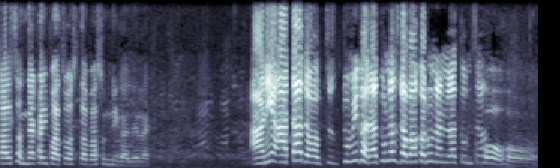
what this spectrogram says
काल संध्याकाळी पाच वाजतापासून निघालेला आहे. आणि आता द- तु- तुम्ही घरातूनच डबा करून आणला तुमचा? हो हो हो.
